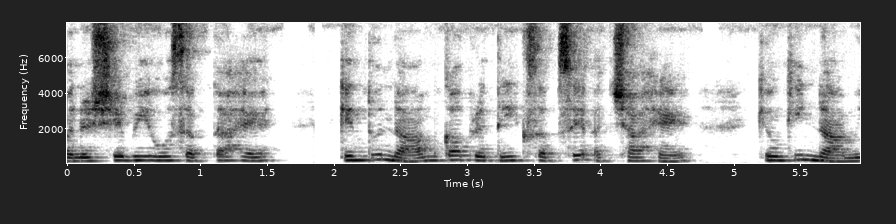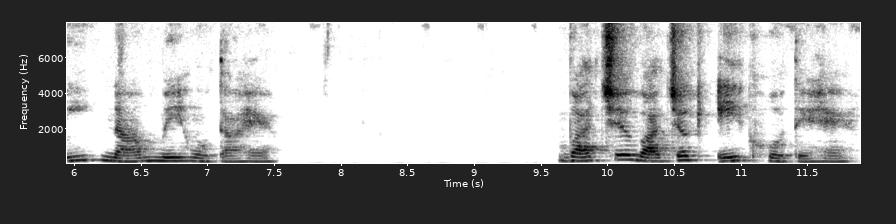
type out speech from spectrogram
मनुष्य भी हो सकता है किंतु नाम का प्रतीक सबसे अच्छा है, क्योंकि नामी नाम में होता है। वाच्य वाचक एक होते हैं।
